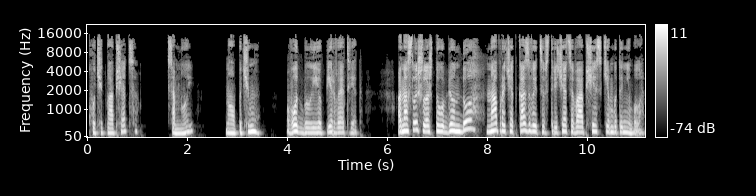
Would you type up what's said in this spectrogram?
Хочет пообщаться? Со мной? Но почему? Вот был ее первый ответ. Она слышала, что Бёндо напрочь отказывается встречаться вообще с кем бы то ни было.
